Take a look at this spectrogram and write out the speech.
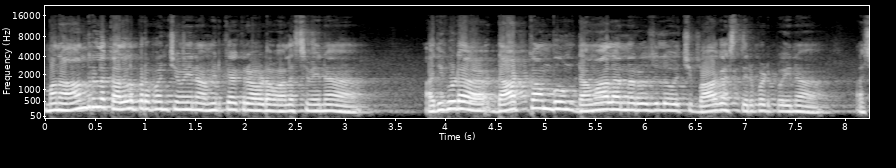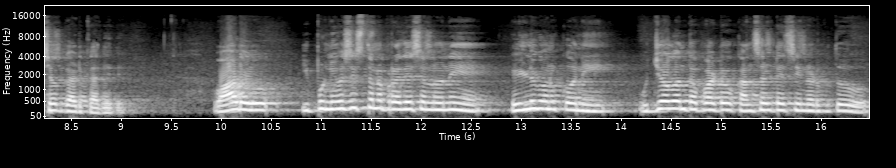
మన ఆంధ్రుల కళ్ళ ప్రపంచమైన అమెరికాకి రావడం ఆలస్యమైన అది కూడా డాట్ కామ్ బూమ్ డమాల్ అన్న రోజుల్లో వచ్చి బాగా స్థిరపడిపోయిన అశోక్ గాడి కథ ఇది. వాడు ఇప్పుడు నివసిస్తున్న ప్రదేశంలోనే ఇళ్ళు కొనుక్కొని ఉద్యోగంతో పాటు కన్సల్టెన్సీ నడుపుతూ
